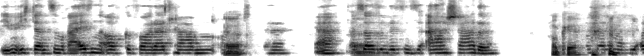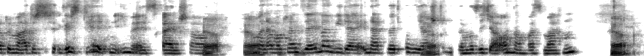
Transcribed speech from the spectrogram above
die mich dann zum Reisen aufgefordert haben. Und ja, äh, ja das war so ein bisschen so, ah, schade. Okay. Und dann nochmal die automatisch gestellten E-Mails reinschauen. Ja, ja, und man aber okay. dann selber wieder erinnert wird, oh ja, ja, stimmt, da muss ich ja auch noch was machen. Ja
